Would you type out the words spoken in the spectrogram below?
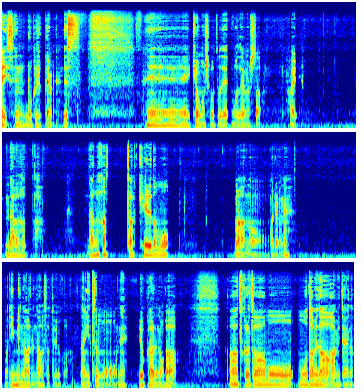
はい、1060回目です。えー、今日も仕事でございました。はい。長かった。長かったけれども、まああの、あれよね。まあ意味のある長さというか、かいつもね、よくあるのが、あー疲れた、もう、もうダメだ、みたいな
